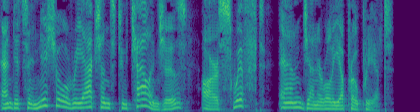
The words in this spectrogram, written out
and its initial reactions to challenges are swift and generally appropriate.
